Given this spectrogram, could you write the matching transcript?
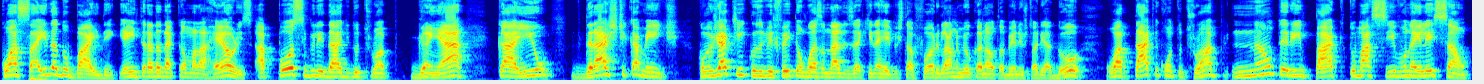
Com a saída do Biden e a entrada da Kamala Harris, a possibilidade do Trump ganhar caiu drasticamente como eu já tinha inclusive feito algumas análises aqui na revista Fora e lá no meu canal também no Historiador, o ataque contra o Trump não teria impacto massivo na eleição.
